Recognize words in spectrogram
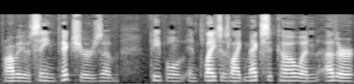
probably have seen pictures of people in places like Mexico and other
